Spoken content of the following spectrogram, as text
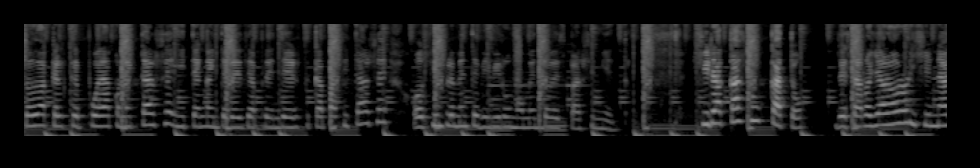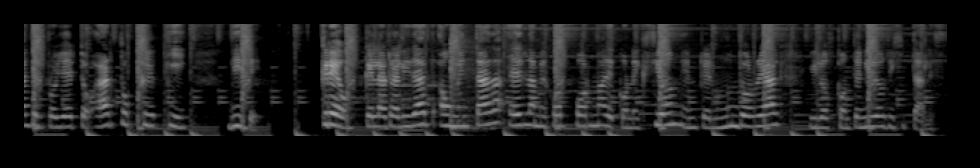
todo aquel que pueda conectarse y tenga interés de aprender, capacitarse o simplemente vivir un momento de esparcimiento. Hirakazu Kato, desarrollador original del proyecto Arto dice, creo que la realidad aumentada es la mejor forma de conexión entre el mundo real y los contenidos digitales.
